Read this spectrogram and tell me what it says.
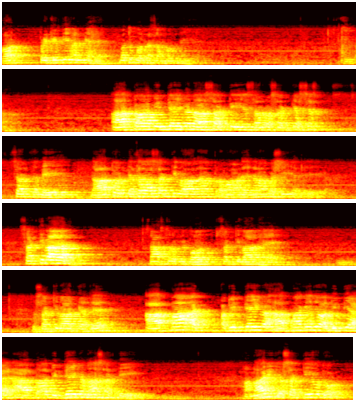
और प्रकृति अन्य है मतुक होना संभव नहीं है। आत्मा विद्या शक्ति सर्वशक्य सर्जने धातु अन्यथा शक्तिवाद प्रमाण है अवशीयते। शक्तिवाद, शास्त्रों में बहुत शक्तिवाद है। तो शक्तिवाद कहते हैं आत्मा अविद्या आत्मा के जो अविद्या है ना, आत्मा विद्या न शक्ति। हमारी जो शक्ति हो तो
